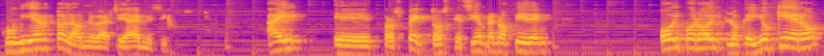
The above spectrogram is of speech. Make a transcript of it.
cubierto la universidad de mis hijos? Hay eh, prospectos que siempre nos piden, hoy por hoy lo que yo quiero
